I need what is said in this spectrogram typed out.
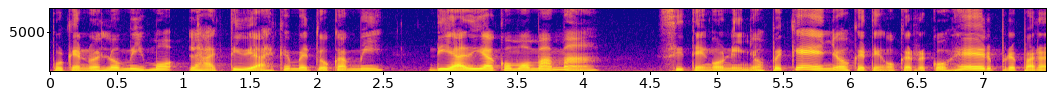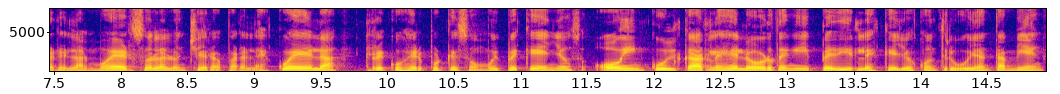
porque no es lo mismo las actividades que me toca a mí día a día como mamá si tengo niños pequeños que tengo que recoger, preparar el almuerzo, la lonchera para la escuela, recoger porque son muy pequeños o inculcarles el orden y pedirles que ellos contribuyan también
